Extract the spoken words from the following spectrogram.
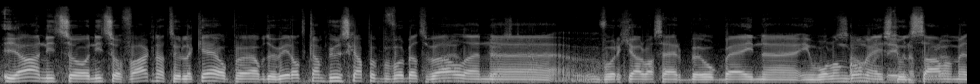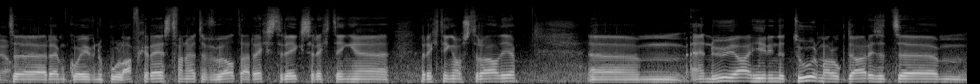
Ja, niet zo, niet zo vaak natuurlijk. Hè. Op, uh, op de wereldkampioenschappen bijvoorbeeld wel. Ja, en vorig jaar was hij er ook bij in, in Wollongong. Hij is toen samen met ja. Remco Evenepoel afgereisd vanuit de Vuelta rechtstreeks richting, richting Australië. Um, en nu ja, hier in de Tour, maar ook daar is het um,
